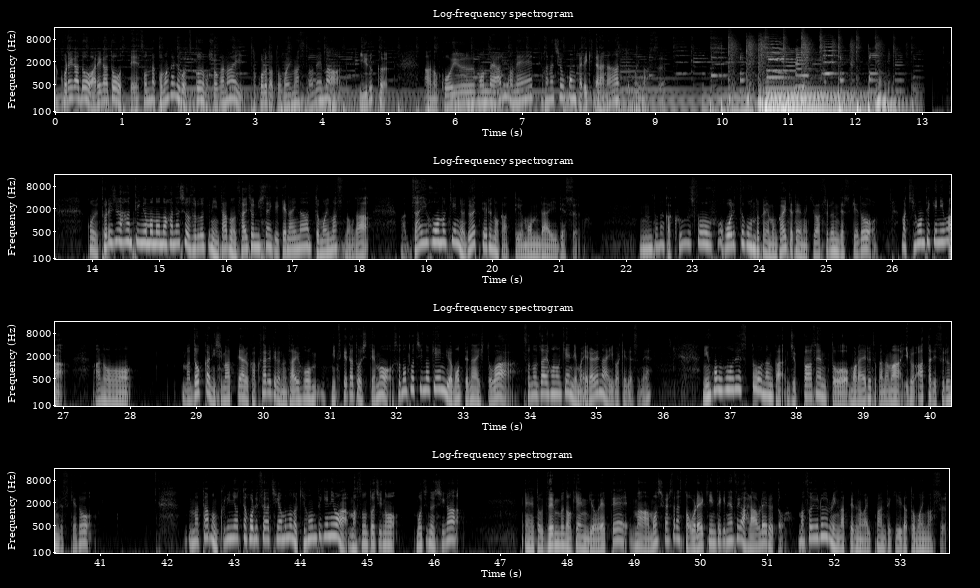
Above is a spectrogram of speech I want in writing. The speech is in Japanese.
これがどう、あれがどうって、そんな細かいところ突っ込んでもしょうがないところだと思いますので、まあ、ゆるく、あの、こういう問題あるよねっていう話を今回できたらなって思います。こういうトレジャーハンティングものの話をするときに多分最初にしなきゃいけないなと思いますのが、まあ、財宝の権利をどうやって得るのかっていう問題です。うんとなんか空想法律本とかにも書いてたような気はするんですけど、まあ、基本的にはあのまあ、どっかにしまってある隠されてるような財宝を見つけたとしてもその土地の権利を持ってない人はその財宝の権利も得られないわけですね日本法ですとなんか10%もらえるとかなまあいろいろあったりするんですけどまあ多分国によって法律が違うものの基本的には、まあ、その土地の持ち主がえーと、全部の権利を得て、まあ、もしかしたらそのお礼金的なやつが払われると、まあ、そういうルールになっているのが一般的だと思います。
